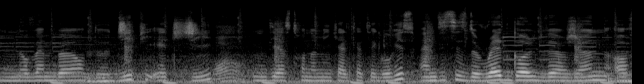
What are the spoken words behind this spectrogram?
in November the mm-hmm. GPHG 와우. in the astronomical categories. And this is the red gold version mm-hmm. of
